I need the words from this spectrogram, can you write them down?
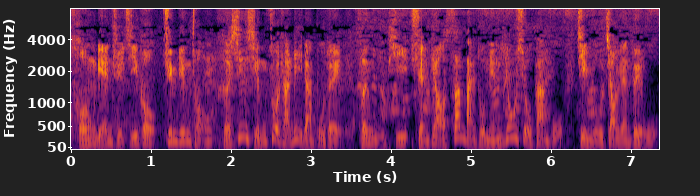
从联指机构、军兵种和新型作战力量部队分五批选调三百多名优秀干部进入教员队伍。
